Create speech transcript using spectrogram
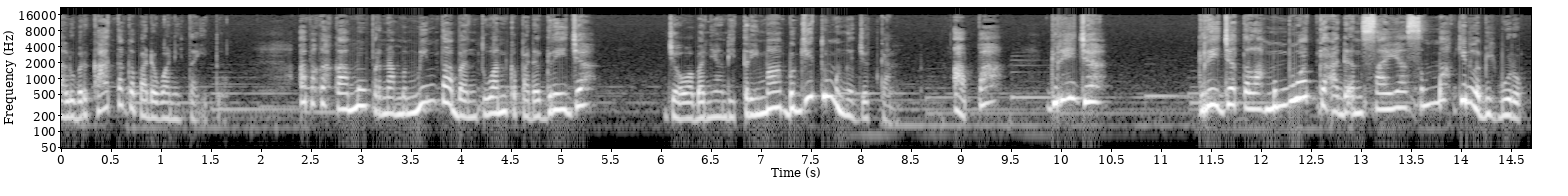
lalu berkata kepada wanita itu, "Apakah kamu pernah meminta bantuan kepada gereja?" Jawaban yang diterima begitu mengejutkan. "Apa? Gereja? Gereja telah membuat keadaan saya semakin lebih buruk.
